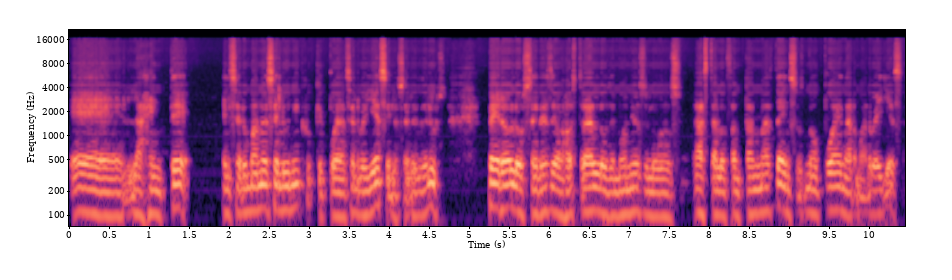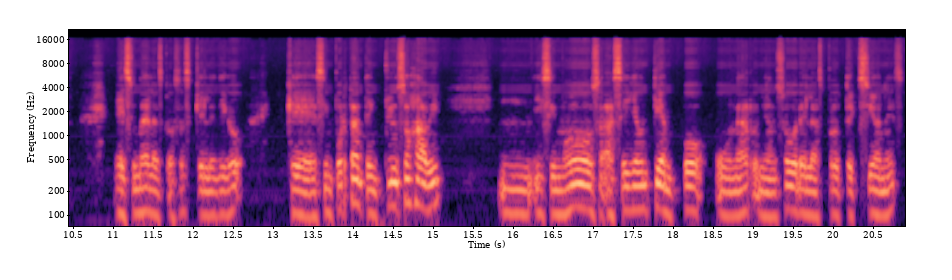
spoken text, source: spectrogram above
eh, la gente, el ser humano es el único que puede hacer belleza y los seres de luz. Pero los seres de bajo astral, los demonios, los, hasta los fantasmas densos no pueden armar belleza. Es una de las cosas que les digo que es importante. Incluso Javi, mm, hicimos hace ya un tiempo una reunión sobre las protecciones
